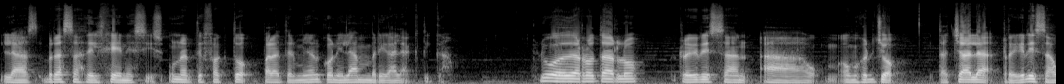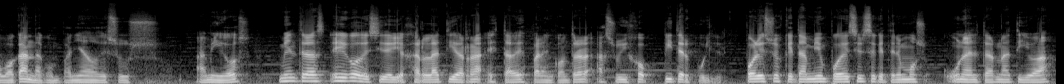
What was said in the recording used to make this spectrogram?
las brasas del Génesis, un artefacto para terminar con el hambre galáctica. Luego de derrotarlo, regresan a, o mejor dicho, T'Challa regresa a Wakanda acompañado de sus amigos, mientras Ego decide viajar a la Tierra, esta vez para encontrar a su hijo Peter Quill. Por eso es que también puede decirse que tenemos una alternativa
